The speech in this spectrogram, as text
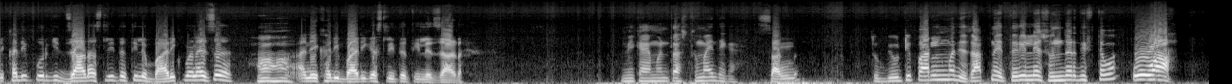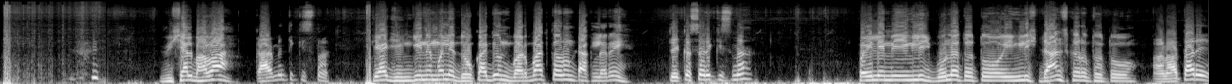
एखादी पोरगी जाड असली तर तिला बारीक म्हणायचं हा हा. आणि एखादी बारीक असली तर तिला जाड. मी काय म्हणत असतो माहिती आहे का? सांग ना. तू ब्युटी पार्लरमध्ये जात नाही तरी लय सुंदर दिसतं व ओ वा. विशाल भावा. काय म्हणते किसना? त्या झिंगीने मला धोका देऊन बर्बाद करून टाकलं रे. ते कसं रे किसना? पहिले मी इंग्लिश बोलत होतो इंग्लिश डान्स करत होतो. आणि आता रे?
